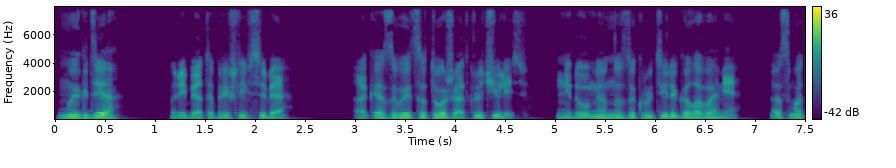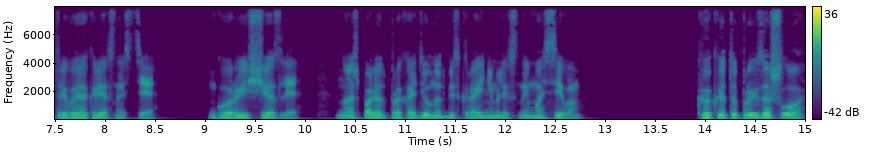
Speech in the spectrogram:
«Мы где?» Ребята пришли в себя. Оказывается, тоже отключились. Недоуменно закрутили головами, осматривая окрестности. Горы исчезли, Наш полет проходил над бескрайним лесным массивом. «Как это произошло?»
